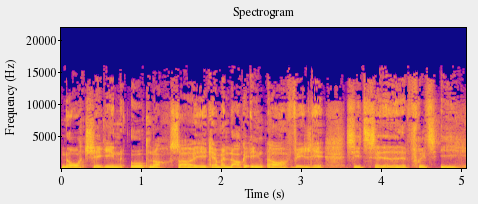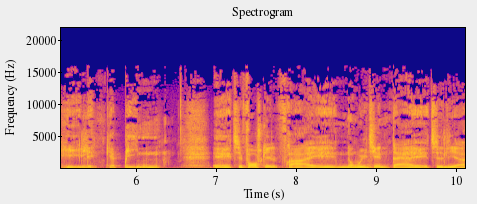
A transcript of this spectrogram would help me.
når check-in åbner, så øh, kan man logge ind og vælge sit sæde frit i hele kabinen. Øh, til forskel fra Norwegian, der tidligere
